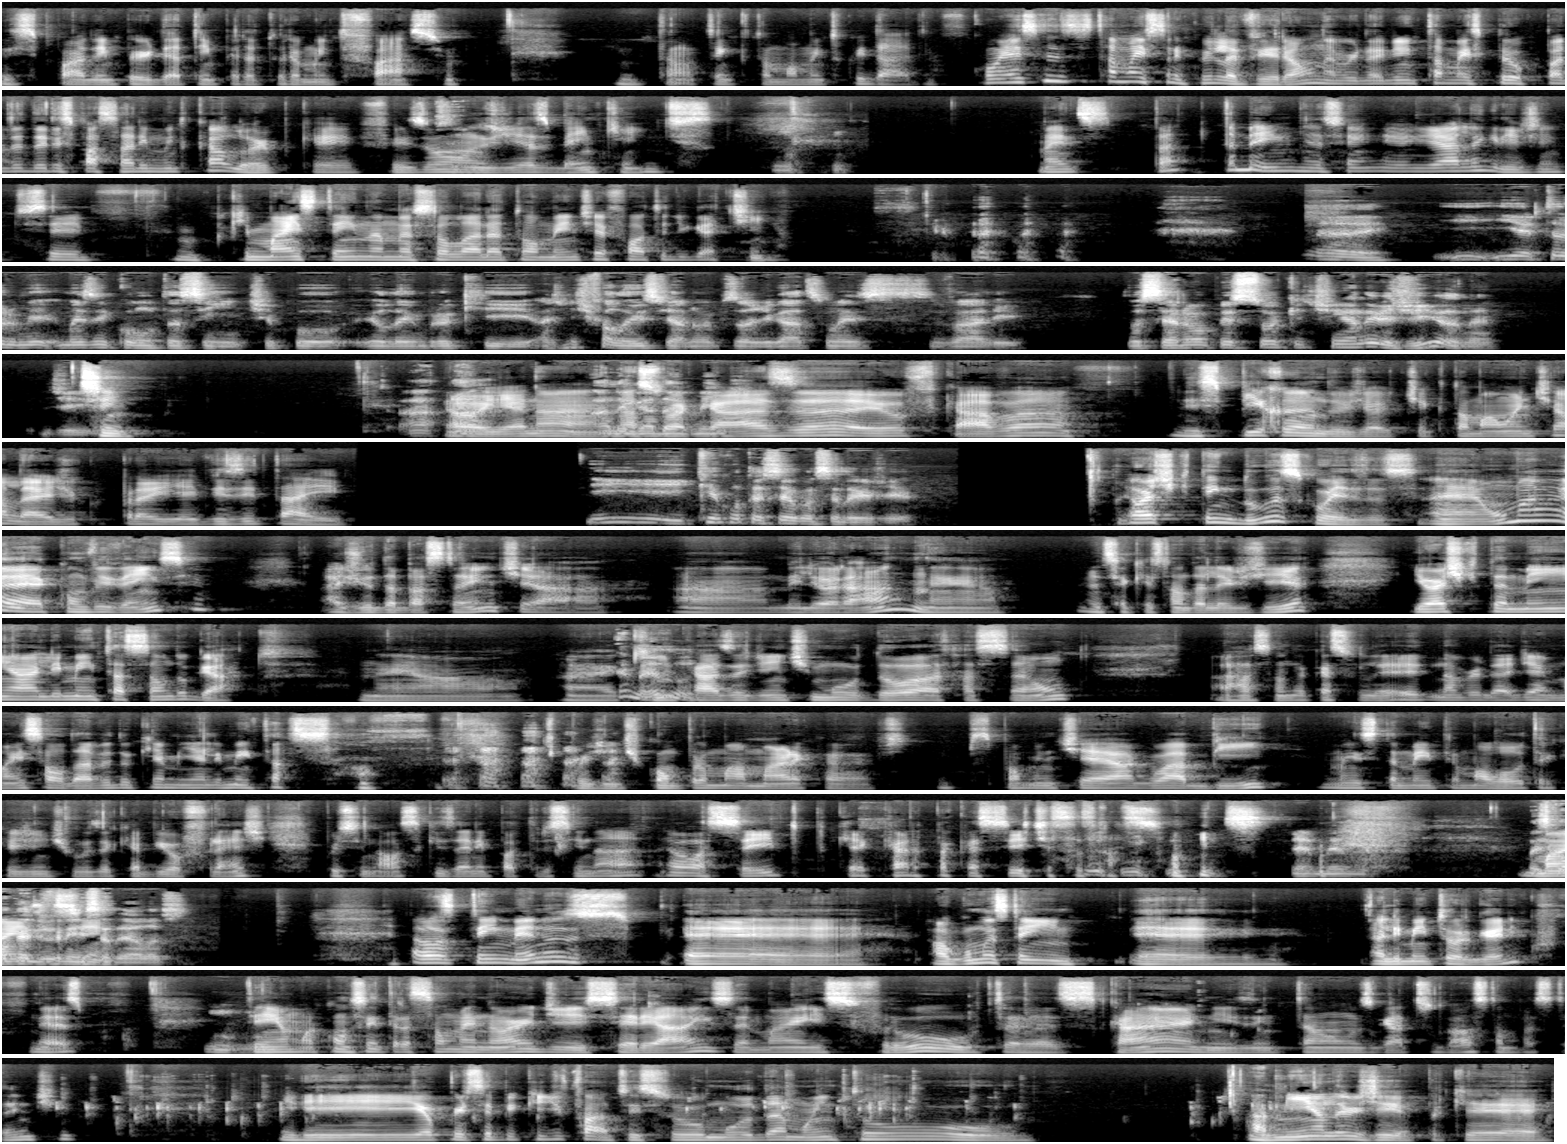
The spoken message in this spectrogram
Eles podem perder a temperatura muito fácil então tem que tomar muito cuidado com esses está mais tranquilo é verão na verdade a gente está mais preocupado deles passarem muito calor porque fez uns Sim. dias bem quentes mas tá, tá bem, assim, e a alegria, gente. Você, o que mais tem no meu celular atualmente é foto de gatinho. é, e, e, Arthur, mas me conta assim, tipo, eu lembro que a gente falou isso já no episódio de gatos, mas vale. Você era uma pessoa que tinha alergia, né? De... Sim. A, a, eu ia na, na sua casa, eu ficava espirrando já, eu tinha que tomar um antialérgico para ir visitar aí. E o que aconteceu com essa alergia? Eu acho que tem duas coisas. É, uma é convivência, ajuda bastante a, a melhorar né, essa questão da alergia. E eu acho que também a alimentação do gato. Né? É aqui mesmo? em casa a gente mudou a ração. A ração da caçulê, na verdade, é mais saudável do que a minha alimentação. tipo, a gente compra uma marca, principalmente é a Guabi, mas também tem uma outra que a gente usa que é a Biofresh. Por sinal, se quiserem patrocinar, eu aceito, porque é caro pra cacete essas rações. é mesmo. Mas, mas qual é a diferença assim, delas? Elas têm menos. É, algumas têm é, alimento orgânico mesmo. Uhum. Tem uma concentração menor de cereais, é mais frutas, carnes, então os gatos gostam bastante. E eu percebi que de fato isso muda muito a minha alergia, porque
